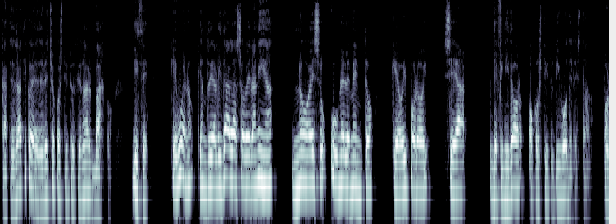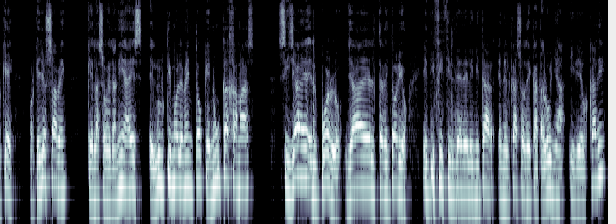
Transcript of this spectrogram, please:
catedrático de Derecho Constitucional vasco, dice que bueno, que en realidad la soberanía no es un elemento que hoy por hoy sea definidor o constitutivo del Estado. ¿Por qué? Porque ellos saben que la soberanía es el último elemento que nunca jamás, si ya el pueblo, ya el territorio es difícil de delimitar en el caso de Cataluña y de Euskadi,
